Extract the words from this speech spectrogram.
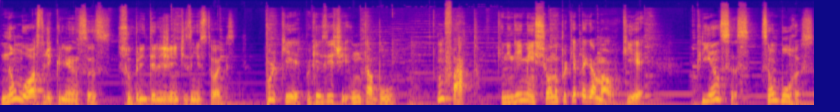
não gosto de crianças super inteligentes em histórias. Por quê? Porque existe um tabu, um fato, que ninguém menciona porque pega mal, que é crianças são burras.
